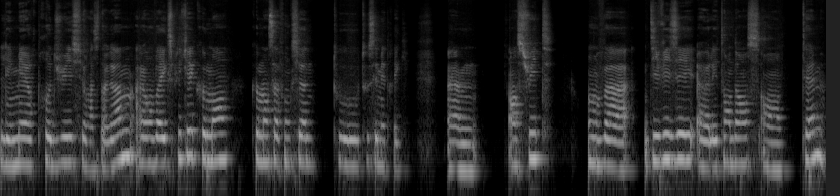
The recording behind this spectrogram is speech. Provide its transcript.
les meilleurs produits sur Instagram? Alors on va expliquer comment, comment ça fonctionne tous ces métriques. Euh, ensuite, on va diviser euh, les tendances en thèmes.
